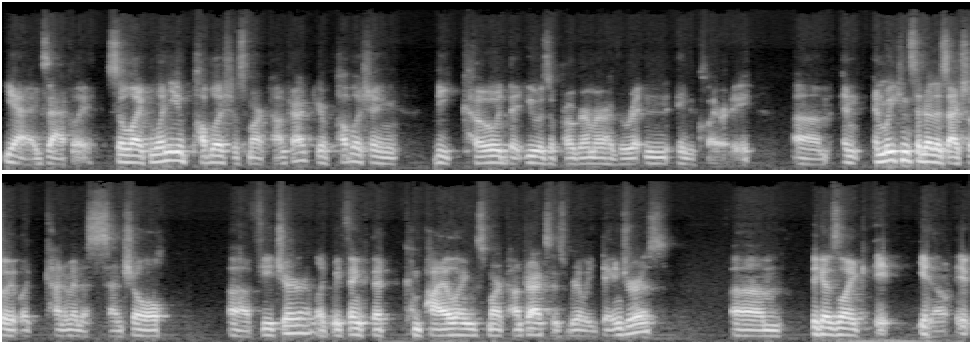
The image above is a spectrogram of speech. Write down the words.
Yeah, exactly. So like when you publish a smart contract, you're publishing the code that you as a programmer have written in Clarity. Um, and and we consider this actually like kind of an essential uh, feature. Like we think that compiling smart contracts is really dangerous um, because like it, you know if,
